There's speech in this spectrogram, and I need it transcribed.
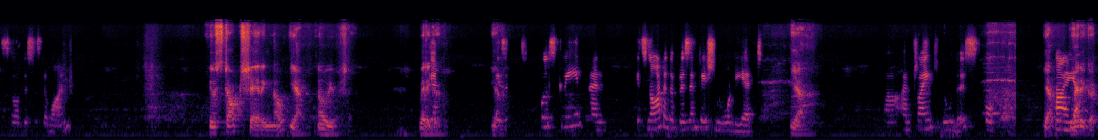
So this is the one. You stopped sharing now. Yeah, now you've shared. Very Yeah. good. Yeah. Is it full screen and it's not in the presentation mode yet. Yeah, Uh, I'm trying to do this. Okay. yeah, Ah, yeah. very good.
